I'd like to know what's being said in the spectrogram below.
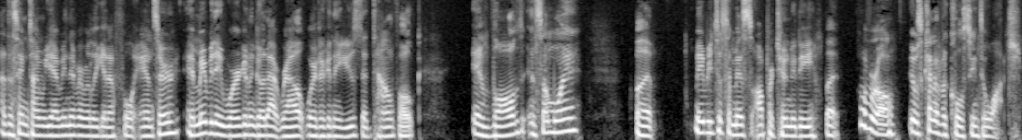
at the same time, yeah, we never really get a full answer. And maybe they were going to go that route where they're going to use the town folk involved in some way, but maybe just a missed opportunity. But overall, it was kind of a cool scene to watch.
